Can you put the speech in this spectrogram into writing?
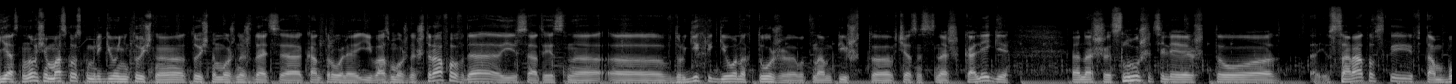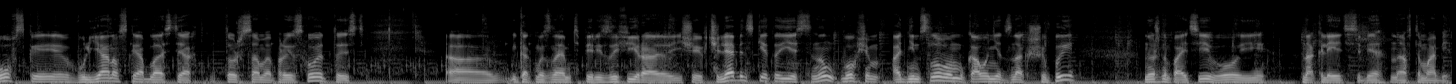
Ясно. Ну, в общем, в московском регионе точно, точно можно ждать э, контроля и возможных штрафов, да, и, соответственно, э, в других регионах тоже, вот нам пишут, э, в частности, наши коллеги, наши слушатели, что в Саратовской, в Тамбовской, в Ульяновской областях то же самое происходит, то есть и как мы знаем теперь из эфира, еще и в Челябинске это есть. Ну, в общем, одним словом, у кого нет знака шипы, нужно пойти его и наклеить себе на автомобиль.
